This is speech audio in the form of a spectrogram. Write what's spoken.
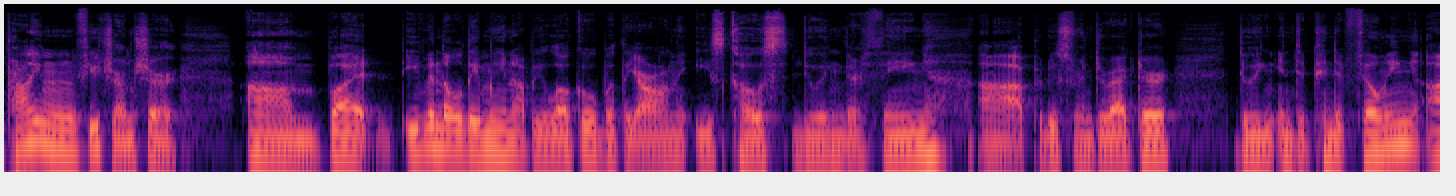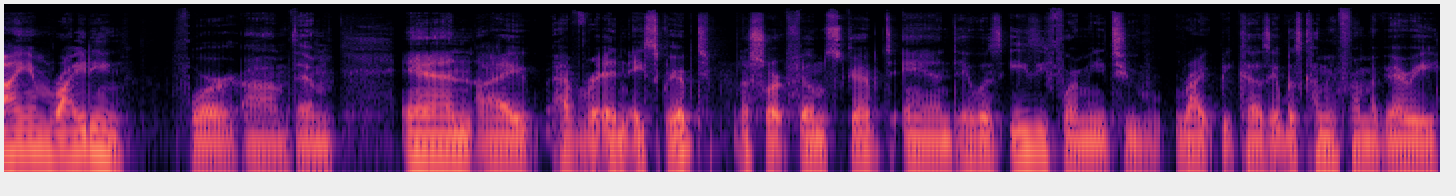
probably in the future, I'm sure. Um, but even though they may not be local, but they are on the East Coast doing their thing, uh, producer and director, doing independent filming, I am writing for um, them. And I have written a script, a short film script, and it was easy for me to write because it was coming from a very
